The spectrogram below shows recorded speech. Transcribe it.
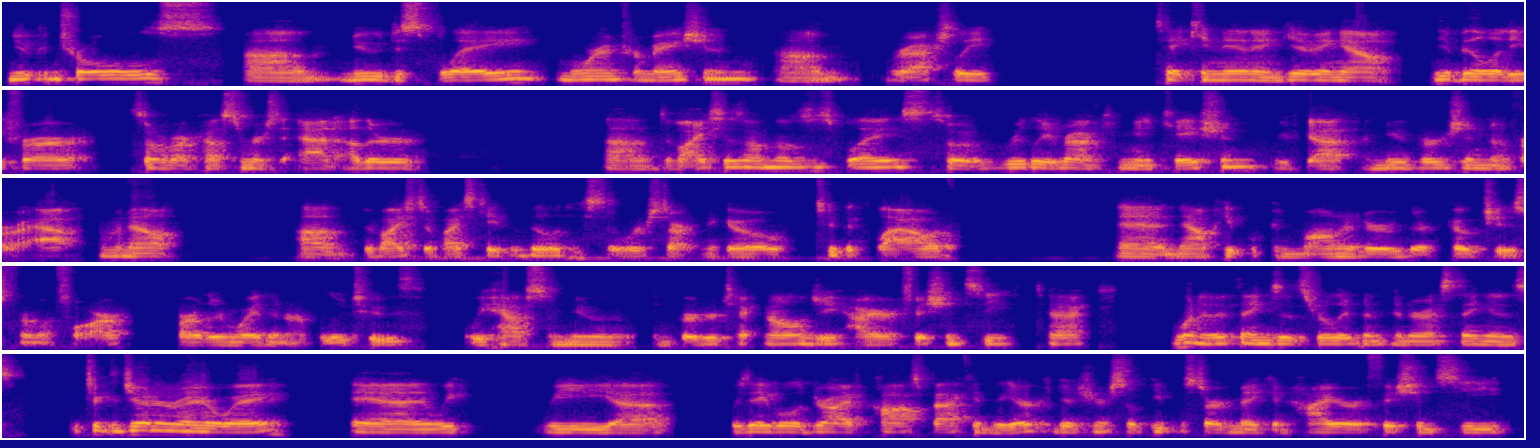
new controls, um, new display, more information. Um, we're actually taking in and giving out the ability for our, some of our customers to add other uh, devices on those displays. So really around communication, we've got a new version of our app coming out, um, device device capability. So we're starting to go to the cloud, and now people can monitor their coaches from afar farther away than our Bluetooth. We have some new inverter technology, higher efficiency tech. One of the things that's really been interesting is we took the generator away and we we uh, was able to drive costs back into the air conditioner. So people started making higher efficiency,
